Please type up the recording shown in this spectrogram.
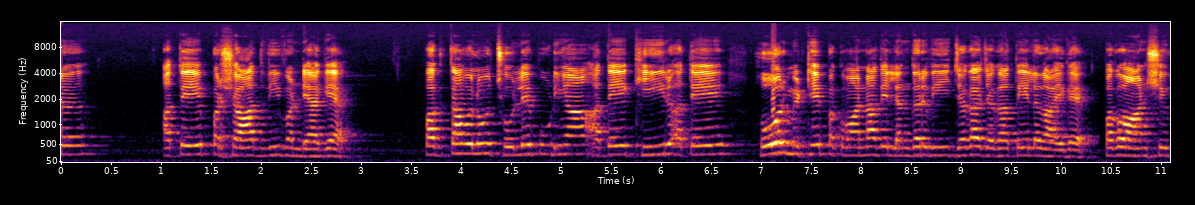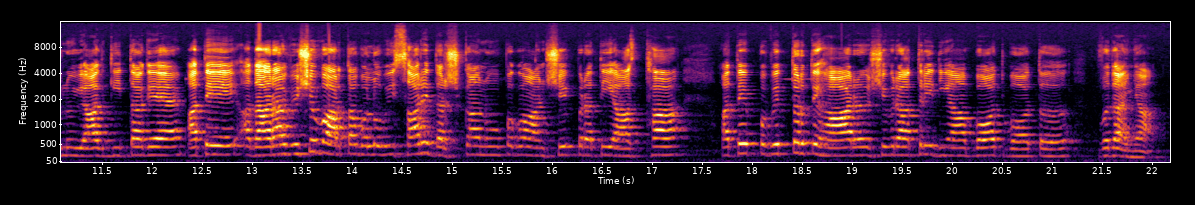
ਅਤੇ ਪ੍ਰਸ਼ਾਦ ਵੀ ਵੰਡਿਆ ਗਿਆ ਭਗਤਾਂ ਵੱਲੋਂ ਛੋਲੇ ਪੂੜੀਆਂ ਅਤੇ ਖੀਰ ਅਤੇ ਹੋਰ ਮਿੱਠੇ ਪਕਵਾਨਾਂ ਦੇ ਲੰਗਰ ਵੀ ਜਗ੍ਹਾ ਜਗ੍ਹਾ ਤੇ ਲਗਾਏ ਗਏ। ਭਗਵਾਨ ਸ਼ਿਵ ਨੂੰ ਯਾਦ ਕੀਤਾ ਗਿਆ ਅਤੇ ਅਦਾਰਾ ਵਿਸ਼ਵ ਵਾਰਤਾ ਵੱਲੋਂ ਵੀ ਸਾਰੇ ਦਰਸ਼ਕਾਂ ਨੂੰ ਭਗਵਾਨ ਸ਼ਿਵ ਪ੍ਰਤੀ ਆਸਥਾ ਅਤੇ ਪਵਿੱਤਰ ਤਿਉਹਾਰ ਸ਼ਿਵਰਾਤਰੀ ਦੀਆਂ ਬਹੁਤ-ਬਹੁਤ ਵਧਾਈਆਂ।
